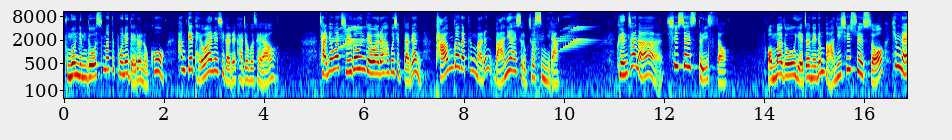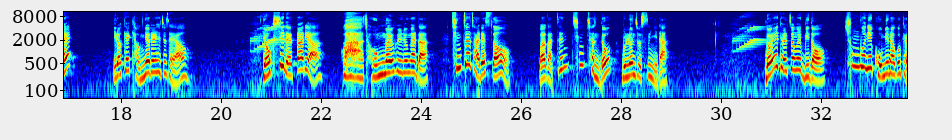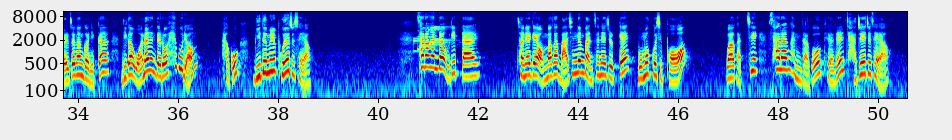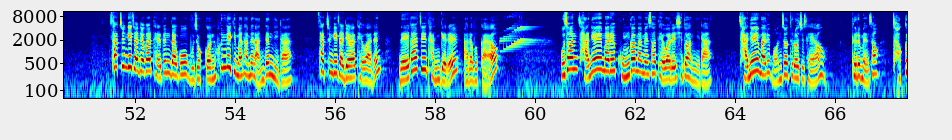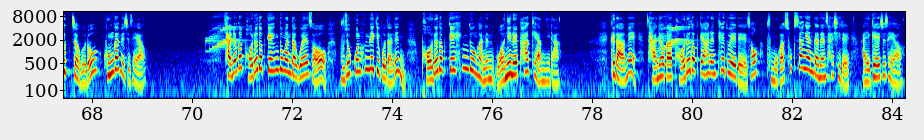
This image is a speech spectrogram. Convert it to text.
부모님도 스마트폰을 내려놓고 함께 대화하는 시간을 가져보세요. 자녀와 즐거운 대화를 하고 싶다면 다음과 같은 말은 많이 할수록 좋습니다. 괜찮아. 실수할 수도 있어. 엄마도 예전에는 많이 실수했어. 힘내. 이렇게 격려를 해주세요. 역시 내 딸이야. 와, 정말 훌륭하다. 진짜 잘했어. 와 같은 칭찬도 물론 좋습니다. 너의 결정을 믿어. 충분히 고민하고 결정한 거니까 네가 원하는 대로 해보렴 하고 믿음을 보여주세요. 사랑한다 우리 딸. 저녁에 엄마가 맛있는 반찬 해줄게. 뭐 먹고 싶어? 와 같이 사랑한다고 표현을 자주 해주세요. 사춘기 자녀가 대든다고 무조건 혼내기만 하면 안 됩니다. 사춘기 자녀와 대화는 네 가지 단계를 알아볼까요? 우선 자녀의 말에 공감하면서 대화를 시도합니다. 자녀의 말을 먼저 들어주세요. 들으면서 적극적으로 공감해 주세요. 자녀가 버릇없게 행동한다고 해서 무조건 혼내기보다는 버릇없게 행동하는 원인을 파악해야 합니다. 그 다음에 자녀가 버릇없게 하는 태도에 대해서 부모가 속상해한다는 사실을 알게 해주세요.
